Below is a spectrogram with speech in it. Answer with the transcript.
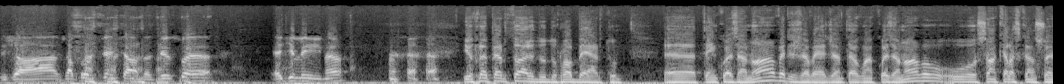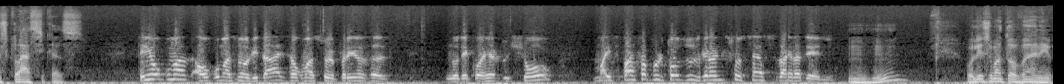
Já, já providenciadas. Isso é, é de lei, né? e o repertório do, do Roberto uh, tem coisa nova? Ele já vai adiantar alguma coisa nova ou, ou são aquelas canções clássicas? Tem algumas, algumas novidades, algumas surpresas no decorrer do show, mas passa por todos os grandes sucessos da carreira dele. Uhum. Ulisses Mantovani, uh,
